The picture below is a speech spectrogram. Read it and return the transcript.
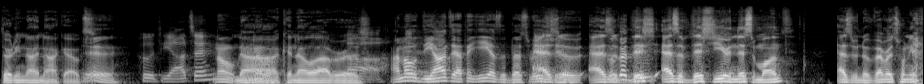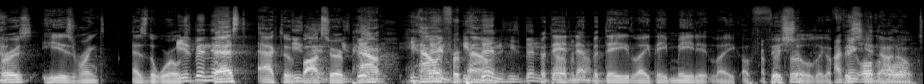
39 knockouts. yeah, who Deontay? no, Nah, Canelo. Canelo Alvarez. Oh, I know Deontay. I think he has the best ratio. as of as Look of this the- as of this year and this month, as of November twenty first, he is ranked as the world's He's been- best active he's been- boxer, he's been- pound he's pound for he's pound. been- he's been but they had for not, but they like they made it like official, Official? like I the- aficionado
